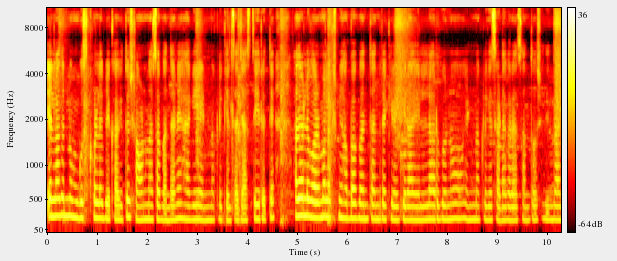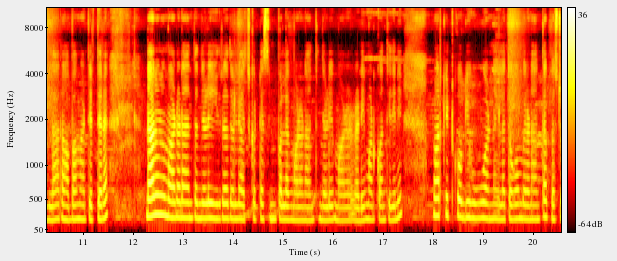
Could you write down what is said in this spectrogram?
ಎಲ್ಲದನ್ನು ಮುಗಿಸ್ಕೊಳ್ಳೇಬೇಕಾಗಿತ್ತು. ಶ್ರಾವಣ ಮಾಸ ಬಂದರೆ ಹಾಗೆ ಹೆಣ್ಮಕ್ಳಿಗೆ ಕೆಲಸ ಜಾಸ್ತಿ ಇರುತ್ತೆ. ಅದರಲ್ಲಿ ವರಮಹಾಲಕ್ಷ್ಮಿ ಹಬ್ಬ ಬಂತಂದರೆ ಕೇಳ್ತೀರಾ? ಎಲ್ಲರಿಗೂ ಹೆಣ್ಮಕ್ಳಿಗೆ ಸಡಗರ, ಸಂತೋಷದಿಂದ ಎಲ್ಲರೂ ಹಬ್ಬ ಮಾಡ್ತಿರ್ತಾರೆ. ನಾನು ಮಾಡೋಣ ಅಂತಂದೇಳಿ ಇರೋದ್ರಲ್ಲೇ ಅಚ್ಚುಕಟ್ಟಾಗಿ ಸಿಂಪಲ್ಲಾಗಿ ಮಾಡೋಣ ಅಂತಂದೇಳಿ ಮಾಡಿ ರೆಡಿ ಮಾಡ್ಕೊತಿದ್ದೀನಿ ಮಾರ್ಕೆಟ್ಗೆ ಹೋಗಿ ಹೂವು, ಹಣ್ಣು ಎಲ್ಲ ತೊಗೊಂಬರೋಣ ಅಂತ ಫಸ್ಟ್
